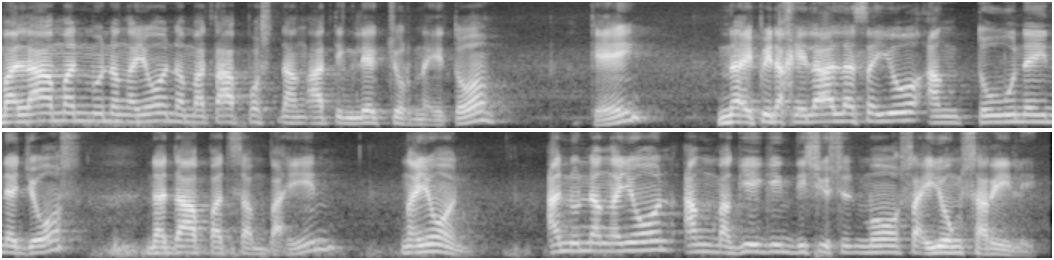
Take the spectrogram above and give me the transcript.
Malaman mo na ngayon na matapos ng ating lecture na ito, okay, na ipinakilala sa iyo ang tunay na Diyos na dapat sambahin. Ngayon, ano na ngayon ang magiging desisyon mo sa iyong sarili?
